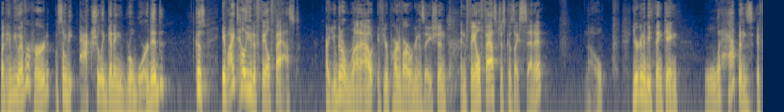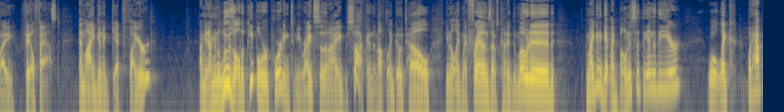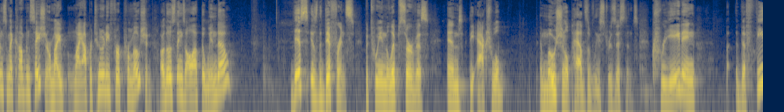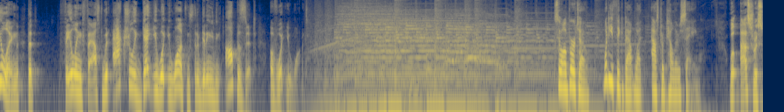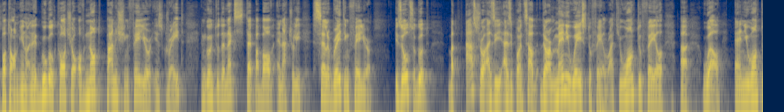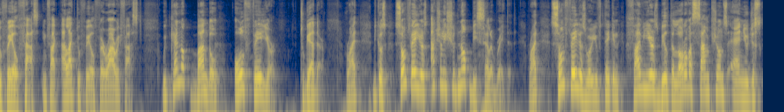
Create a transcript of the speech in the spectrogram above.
But have you ever heard of somebody actually getting rewarded? Because if I tell you to fail fast, are you going to run out if you're part of our organization and fail fast just because I said it? No. You're going to be thinking, what happens if I fail fast? Am I going to get fired? I mean, I'm going to lose all the people who are reporting to me, right? So then I suck, and then I'll have to like go tell, you know, like my friends I was kind of demoted. Am I going to get my bonus at the end of the year? Well, like, what happens to my compensation or my, my opportunity for promotion? Are those things all out the window? This is the difference between the lip service and the actual emotional paths of least resistance, creating uh, the feeling that failing fast would actually get you what you want instead of getting you the opposite of what you want. So, Alberto, what do you think about what Astro Teller is saying? Well, Astro is spot on. You know, and a Google culture of not punishing failure is great, and going to the next step above and actually celebrating failure is also good. But Astro, as he, as he points out, there are many ways to fail, right? You want to fail uh, well and you want to fail fast. In fact, I like to fail Ferrari fast. We cannot bundle all failure together, right? Because some failures actually should not be celebrated, right? Some failures where you've taken five years, built a lot of assumptions, and you just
